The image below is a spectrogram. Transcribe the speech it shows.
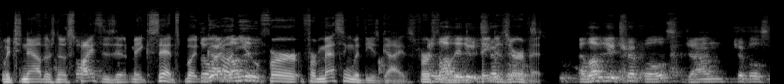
which now there's no spices and it makes sense. But So good I on you it. for for messing with these guys. First of all, they deserve it. I love to do triples, John triples.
